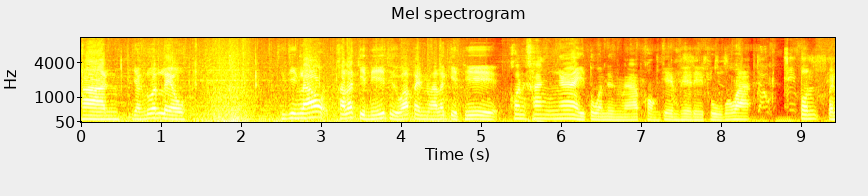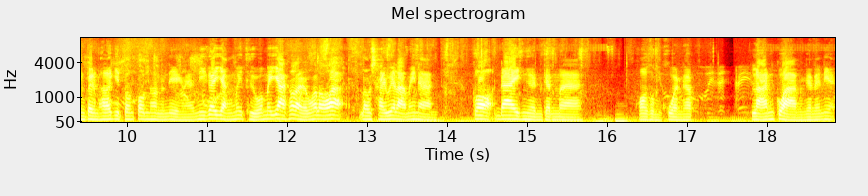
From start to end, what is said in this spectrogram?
ผ่านอย่างรวดเร็ว จริงๆแล้วภารกิจนี้ถือว่าเป็นภารกิจที่ค่อนข้างง่ายตัวหนึ่งนะครับ ของเกม Payday 2 เพราะว่าต้นเป็นเป็นภารกิจต้นๆเท่านั้นเองนะนี่ก็ยังไม่ถือว่าไม่ยากเท่าไหร่เพราะเราว่าเราใช้เวลาไม่นาน ก็ได้เงินกันมา พอสมควรครับล้านกว่าเหมือนกันนะเนี่ย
